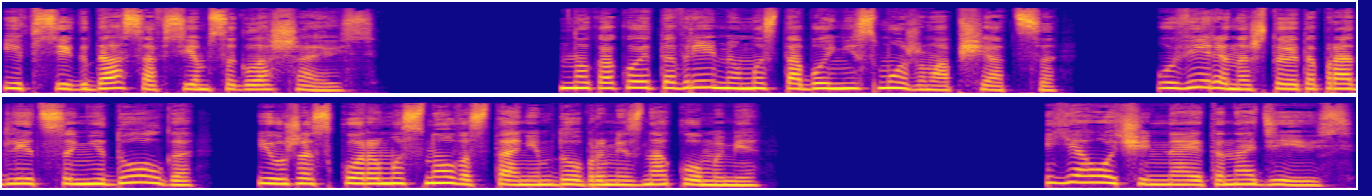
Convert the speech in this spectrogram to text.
и всегда со всем соглашаюсь. Но какое-то время мы с тобой не сможем общаться. Уверена, что это продлится недолго, и уже скоро мы снова станем добрыми знакомыми. Я очень на это надеюсь.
